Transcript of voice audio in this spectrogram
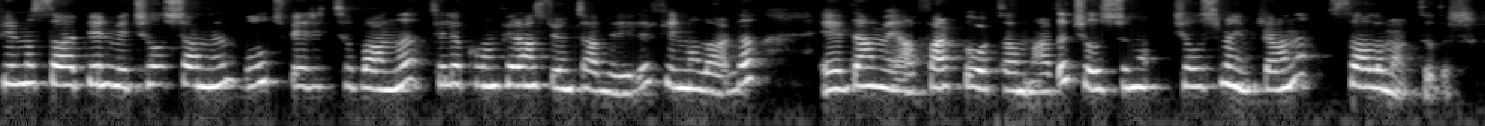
firma sahiplerinin ve çalışanların bulut veri tabanlı telekonferans yöntemleriyle firmalarla evden veya farklı ortamlarda çalışma, çalışma imkanı sağlamaktadır.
